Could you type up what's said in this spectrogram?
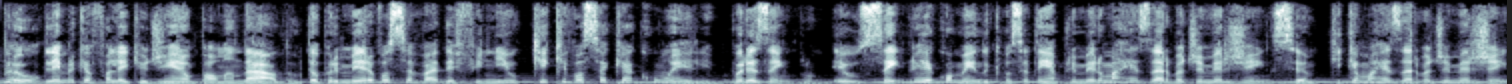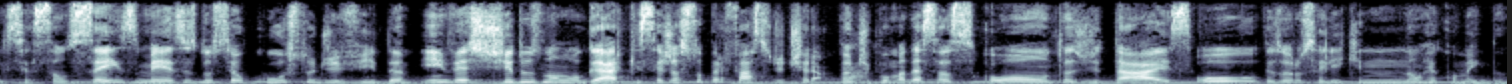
Bru. Lembra que eu falei que o dinheiro é um pau mandado? Então, primeiro você vai definir o que, que você quer com ele. Por exemplo, eu sempre recomendo que você tenha primeiro uma reserva de emergência. O que, que é uma reserva de emergência? São seis meses do seu custo de vida investidos num lugar que seja super fácil de tirar. Então, Tá. tipo uma dessas contas digitais ou Tesouro Selic, não recomendo,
